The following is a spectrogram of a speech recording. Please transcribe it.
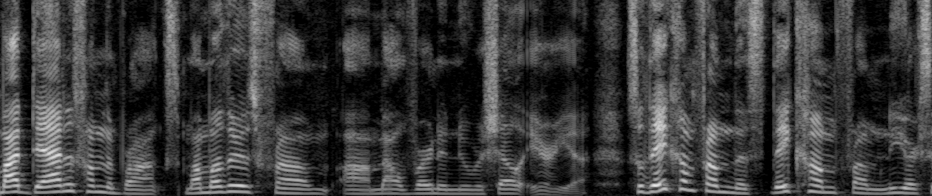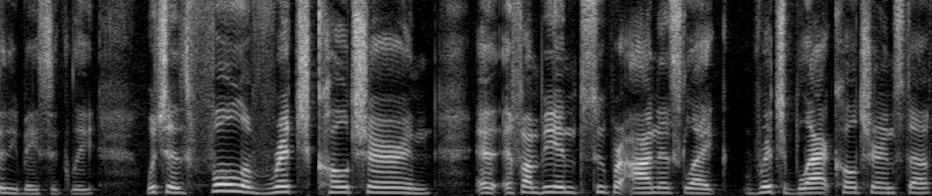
My dad is from the Bronx. My mother is from uh, Mount Vernon, New Rochelle area. So they come from this. They come from New York City, basically, which is full of rich culture and, if I'm being super honest, like rich black culture and stuff.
